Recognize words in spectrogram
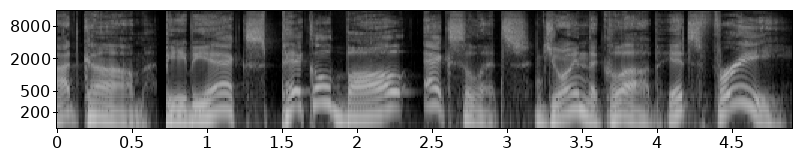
PBX Pickleball Excellence. Join the club. It's free.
